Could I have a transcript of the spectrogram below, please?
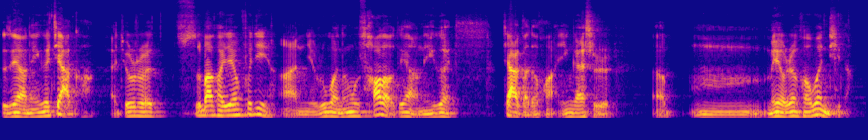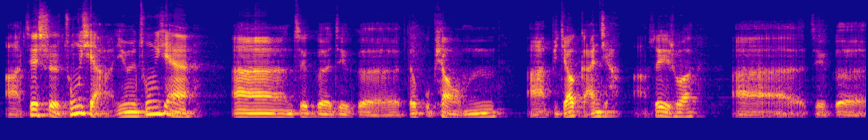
的这样的一个价格，就是说十八块钱附近啊，你如果能够抄到这样的一个价格的话，应该是。呃，嗯，没有任何问题的啊，这是中线啊，因为中线，嗯，这个这个的股票我们啊比较敢讲啊，所以说啊，这个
